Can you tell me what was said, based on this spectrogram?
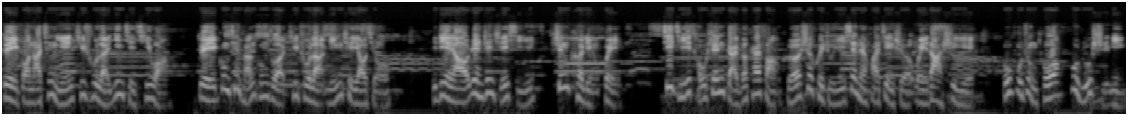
对广大青年提出了殷切期望，对共青团工作提出了明确要求：一定要认真学习、深刻领会，积极投身改革开放和社会主义现代化建设伟大事业，不负重托，不辱使命，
